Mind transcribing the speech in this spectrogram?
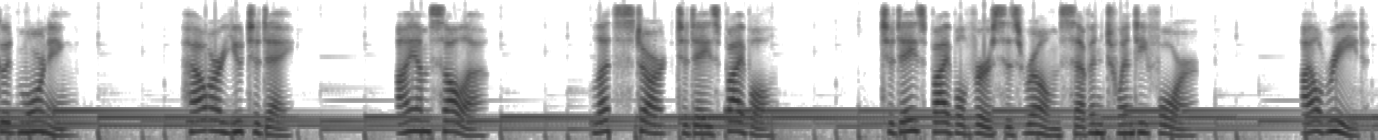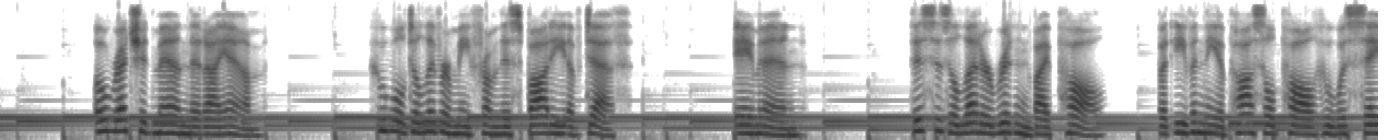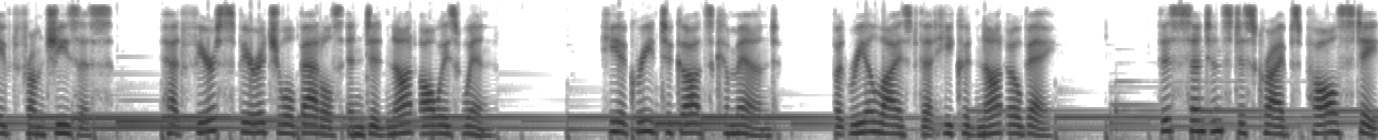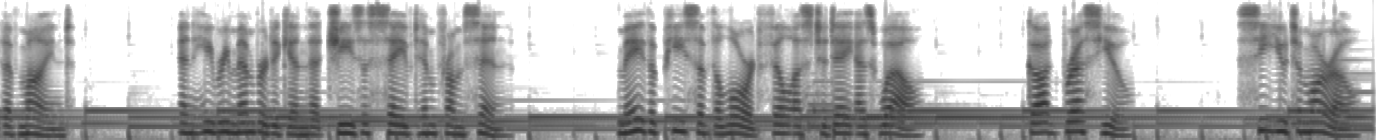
Good morning. How are you today? I am Sala. Let's start today's Bible. Today's Bible verse is Rome 7:24. I'll read. O wretched man that I am, who will deliver me from this body of death? Amen. This is a letter written by Paul, but even the Apostle Paul, who was saved from Jesus, had fierce spiritual battles and did not always win. He agreed to God's command, but realized that he could not obey. This sentence describes Paul's state of mind. And he remembered again that Jesus saved him from sin. May the peace of the Lord fill us today as well. God bless you. See you tomorrow.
